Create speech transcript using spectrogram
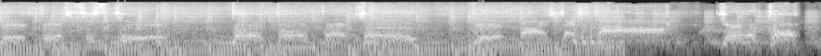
Leave this Therefore virtue Leave my sister Jericho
